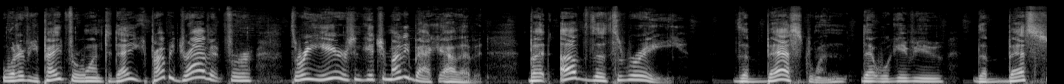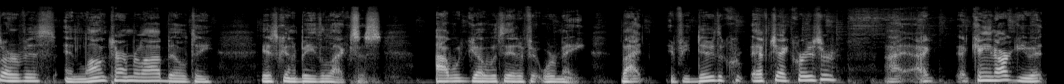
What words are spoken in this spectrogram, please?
whatever you paid for one today. You could probably drive it for three years and get your money back out of it. But of the three, the best one that will give you the best service and long term reliability is going to be the Lexus. I would go with it if it were me. But if you do the FJ Cruiser, I, I, I can't argue it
